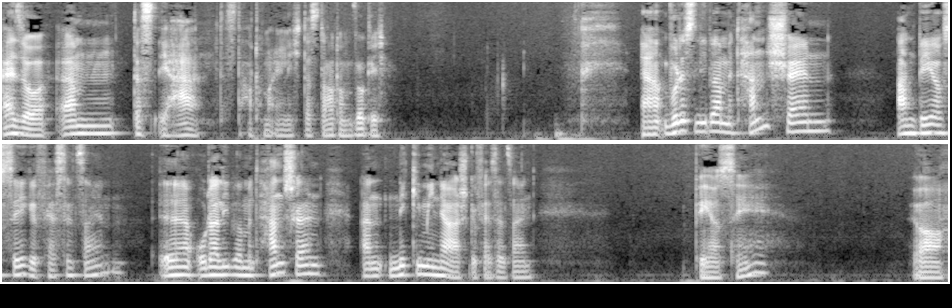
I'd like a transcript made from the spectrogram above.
Also, ähm, das, ja, das Datum eigentlich, das Datum, wirklich. Äh, würdest du lieber mit Handschellen an Beyoncé gefesselt sein? Äh, oder lieber mit Handschellen an Nicki Minaj gefesselt sein? Beyoncé? Ja.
